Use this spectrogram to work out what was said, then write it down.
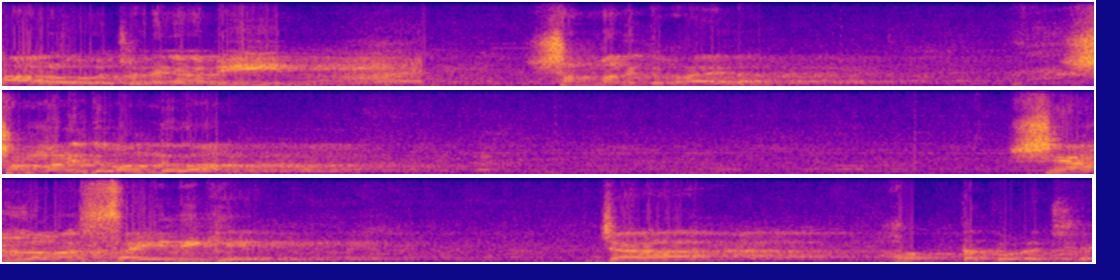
আরও জোরে, আমিন। সম্মানিত ভাইয়েরা, সম্মানিত বন্ধুগণ, সে আল্লামা সাইদিকে যারা হত্যা করেছে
